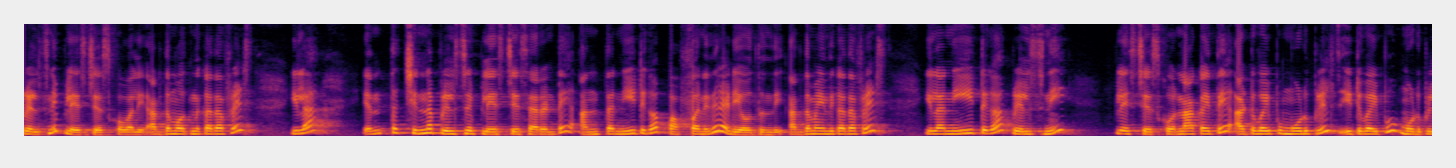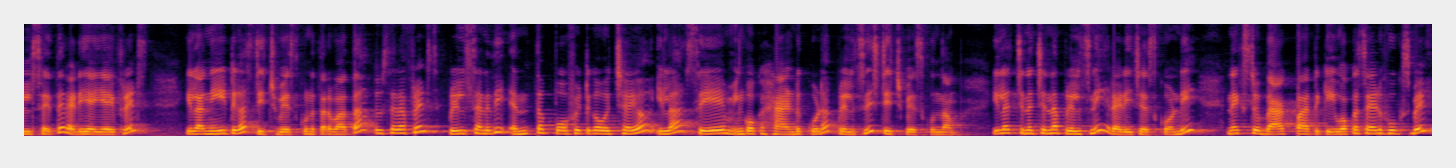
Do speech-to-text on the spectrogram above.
ప్రిల్స్ని ప్లేస్ చేసుకోవాలి. అర్థమవుతుంది కదా ఫ్రెండ్స్? ఇలా ఎంత చిన్న ప్రిల్స్ని ప్లేస్ చేశారంటే అంత నీట్గా పఫ్ అనేది రెడీ అవుతుంది. అర్థమైంది కదా ఫ్రెండ్స్? ఇలా నీట్గా ప్రిల్స్ని ప్లేస్ చేసుకో. నాకైతే అటువైపు మూడు ప్రిల్స్ ఇటువైపు మూడు ప్రిల్స్ అయితే రెడీ అయ్యాయి ఫ్రెండ్స్ ఇలా నీట్గా స్టిచ్ వేసుకున్న తర్వాత చూసారా ఫ్రెండ్స్ ప్రిల్స్ అనేది ఎంత పర్ఫెక్ట్గా వచ్చాయో ఇలా సేమ్ ఇంకొక హ్యాండ్ కూడా ప్రిల్స్ని స్టిచ్ వేసుకుందాం. ఇలా చిన్న చిన్న ప్రిల్స్ని రెడీ చేసుకోండి. నెక్స్ట్ బ్యాక్ పార్ట్కి ఒక సైడ్ హుక్స్ బెల్ట్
